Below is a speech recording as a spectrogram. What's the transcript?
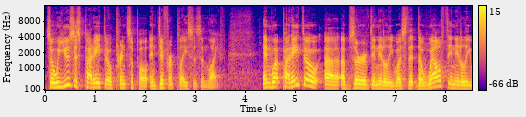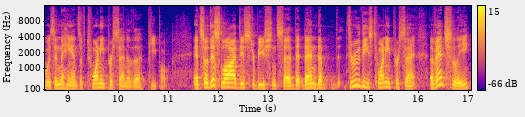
So we use this Pareto principle in different places in life. And what Pareto uh, observed in Italy was that the wealth in Italy was in the hands of 20% of the people. And so this law distribution said that then the, through these 20%, eventually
